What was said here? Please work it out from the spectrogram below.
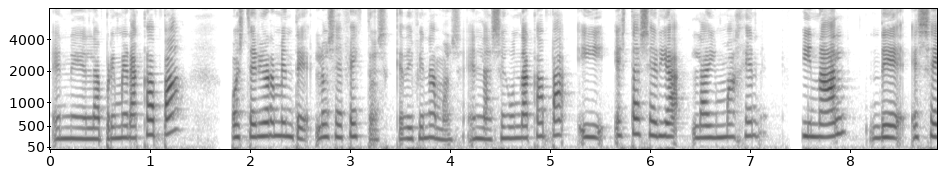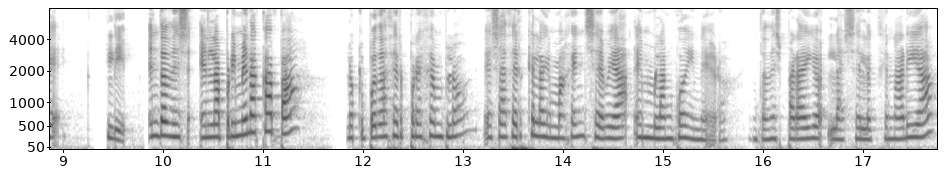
en la primera capa, posteriormente los efectos que definamos en la segunda capa y esta sería la imagen final de ese clip. Entonces en la primera capa lo que puedo hacer por ejemplo es hacer que la imagen se vea en blanco y negro. Entonces para ello la seleccionaría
